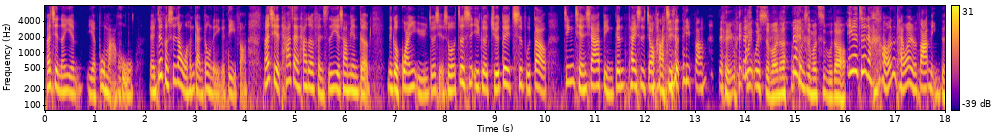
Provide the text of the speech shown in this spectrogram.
而且呢也也不马虎。对，这个是让我很感动的一个地方，而且他在他的粉丝页上面的那个关于就写说，这是一个绝对吃不到。金钱虾饼跟泰式椒麻鸡的地方，对，为为为什么呢？为什么吃不到？因为这两个好像是台湾人发明的，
